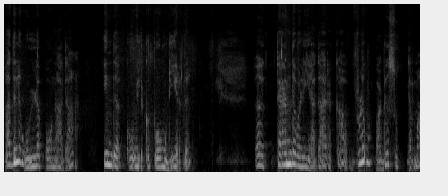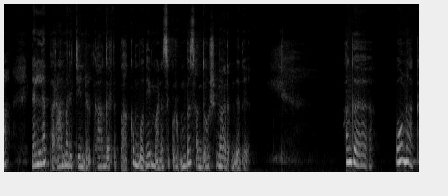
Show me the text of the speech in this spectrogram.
அதில் உள்ளே போனாதான் இந்த கோவிலுக்கு போக முடியறது. திறந்த வழியாக தான் இருக்கு? அவ்வளவு படு சுத்தமாக நல்லா பராமரிச்சுட்டு இருக்காங்கிறத பார்க்கும்போதே மனசுக்கு ரொம்ப சந்தோஷமாக இருந்தது. அங்கே போனாக்க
